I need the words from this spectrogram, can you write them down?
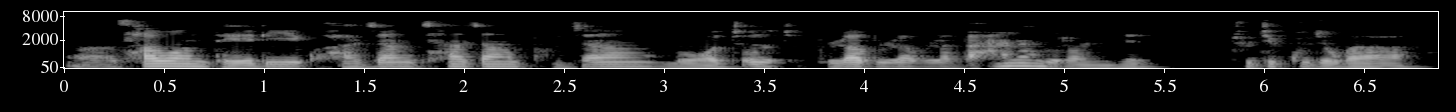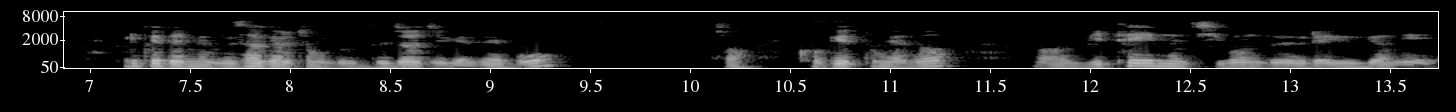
어, 사원, 대리, 과장, 차장, 부장, 뭐 어쩌고저쩌고 블라블라블라 많은 그런 이제 조직 구조가 그렇게 되면 의사결정도 늦어지게 되고 그렇죠? 거기에 통해서 어, 밑에 있는 직원들의 의견이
